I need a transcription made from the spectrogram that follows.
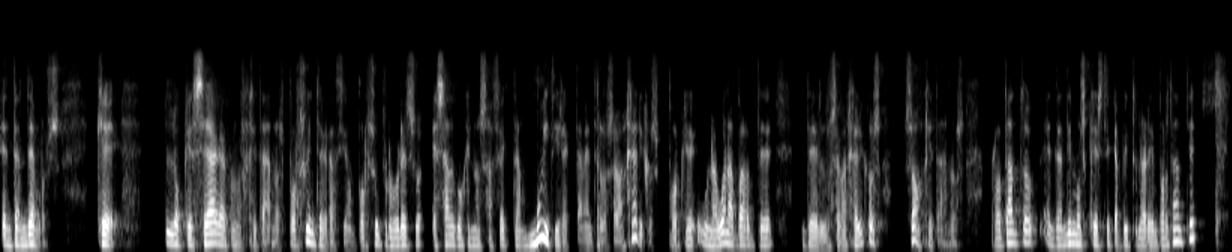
entendemos que lo que se haga con los gitanos, por su integración, por su progreso, es algo que nos afecta muy directamente a los evangélicos, porque una buena parte de los evangélicos son gitanos. Por lo tanto, entendimos que este capítulo era importante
